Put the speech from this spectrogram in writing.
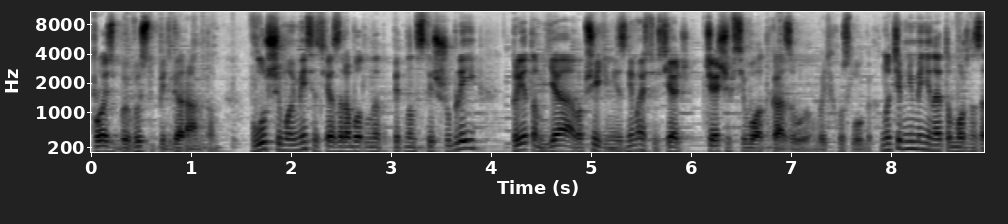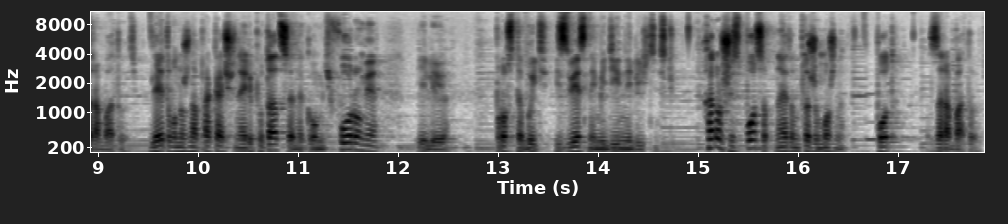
просьбой выступить гарантом. В лучший мой месяц я заработал на это 15 тысяч рублей, при этом я вообще этим не занимаюсь, то есть я чаще всего отказываю в этих услугах. Но тем не менее на этом можно зарабатывать. Для этого нужна прокачанная репутация на каком-нибудь форуме или просто быть известной медийной личностью. Хороший способ, на этом тоже можно подзарабатывать.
